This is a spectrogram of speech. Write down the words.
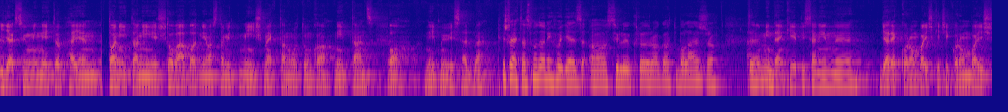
igyekszünk minél több helyen tanítani és továbbadni azt, amit mi is megtanultunk a néptáncba, népművészetbe. És lehet azt mondani, hogy ez a szülőkről ragadt Balázsra? Mindenképp, hiszen én gyerekkoromban is, kicsikoromban is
